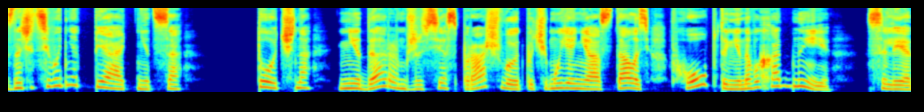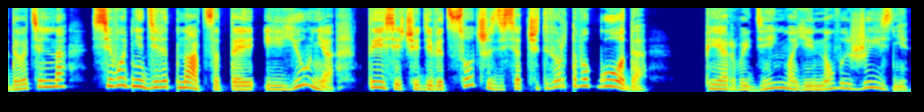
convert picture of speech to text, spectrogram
значит, сегодня пятница. Точно, недаром же все спрашивают, почему я не осталась в Хоуптоне на выходные — Следовательно, сегодня 19 июня 1964 года, первый день моей новой жизни,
